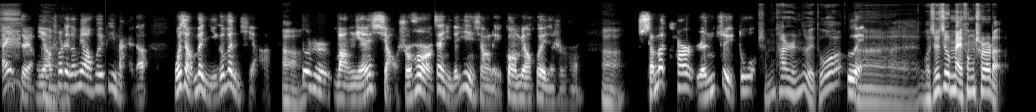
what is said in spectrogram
哎，对，你要说这个庙会必买的。我想问你一个问题啊啊，就是往年小时候在你的印象里逛庙会的时候啊，什么摊儿人最多？什么摊儿人最多？对，呃，我觉得就是卖风车的。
